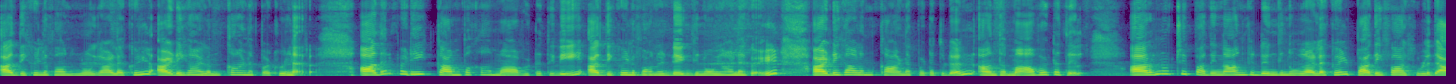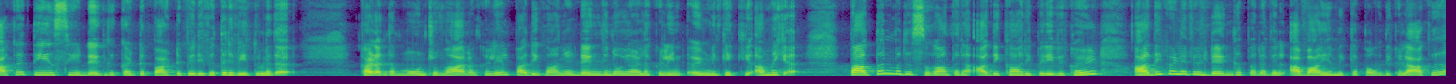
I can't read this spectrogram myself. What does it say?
அதிகளவான நோயாளர்கள் அடையாளம் காணப்பட்டுள்ளனர். அதன்படி கம்பகா மாவட்டத்திலே அதிகளவான டெங்கு நோயாளர்கள் அடையாளம் காணப்பட்டதுடன் அந்த மாவட்டத்தில் அறுநூற்றி பதினான்கு டெங்கு நோயாளர்கள் பதிவாகியுள்ளதாக தேசிய டெங்கு கட்டுப்பாட்டு பிரிவு தெரிவித்துள்ளது. கடந்த மூன்று வாரங்களில் பதிவான டெங்கு நோயாளர்களின் எண்ணிக்கைக்கு அமைய பத்தொன்பது சுகாதார அதிகாரி பிரிவுகள் அதிகளவில் டெங்கு பரவல் அபாயமிக்க பகுதிகளாக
